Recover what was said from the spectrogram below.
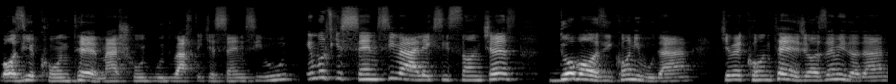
بازی کنته مشهود بود وقتی که سنسی بود این بود که سنسی و الکسیس سانچز دو بازیکنی بودن که به کنته اجازه می‌دادن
